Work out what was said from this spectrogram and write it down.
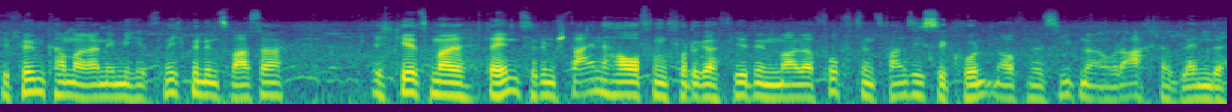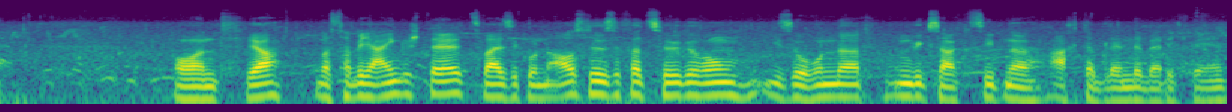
Die Filmkamera nehme ich jetzt nicht mit ins Wasser, ich gehe jetzt mal da hinten zu dem Steinhaufen, fotografiere den mal auf 15, 20 Sekunden auf einer 7er oder 8er Blende. Und ja, was habe ich eingestellt? Zwei Sekunden Auslöseverzögerung, ISO 100 und wie gesagt 7er, 8er Blende werde ich wählen.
